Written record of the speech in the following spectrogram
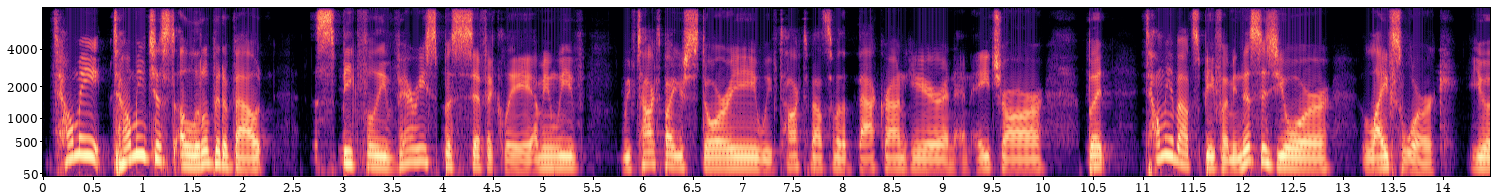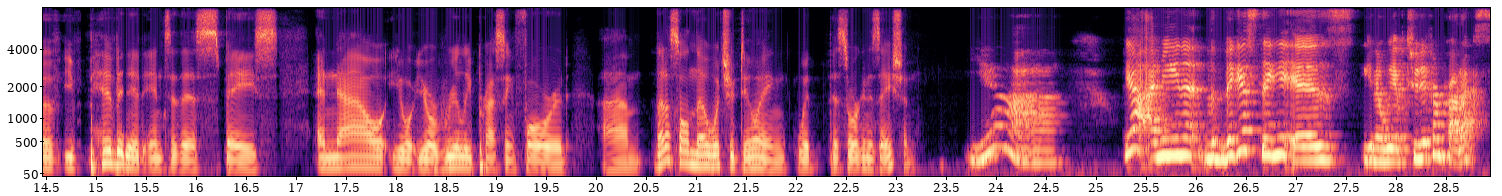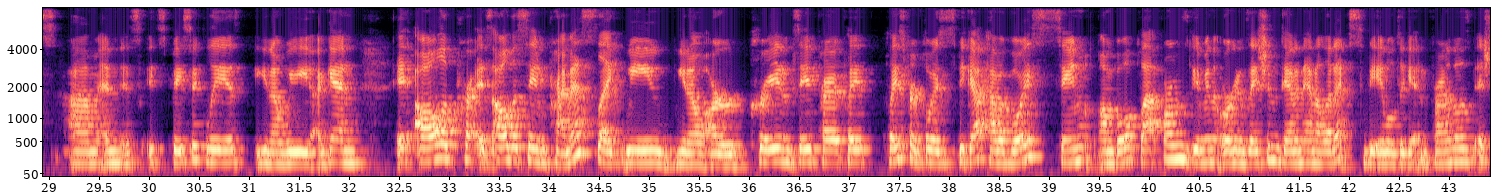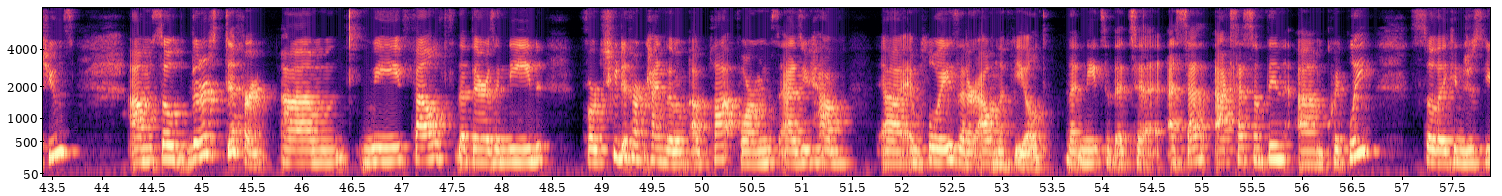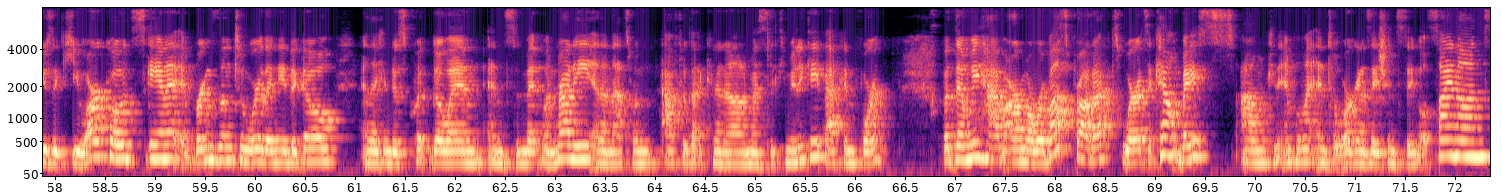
tell me, tell me just a little bit about Speakfully, very specifically. I mean, we've we've talked about your story, we've talked about some of the background here and, and HR, but tell me about Speakfully. I mean, this is your life's work. You have you've pivoted into this space, and now you're you're really pressing forward. Um, let us all know what you're doing with this organization. Yeah. Yeah, I mean, the biggest thing is, you know, we have two different products, um, and it's it's basically, you know, we again, it all it's all the same premise. Like we, you know, are creating a safe private place for employees to speak up, have a voice. Same on both platforms, giving the organization data and analytics to be able to get in front of those issues. Um, so there's different. Um, we felt that there is a need for two different kinds of, of platforms as you have uh, employees that are out in the field that need to, to assess, access something um, quickly. So they can just use a QR code, scan it, it brings them to where they need to go, and they can just quick go in and submit when ready. And then that's when, after that, can anonymously communicate back and forth. But then we have our more robust product where it's account based, um, can implement into organizations single sign ons.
